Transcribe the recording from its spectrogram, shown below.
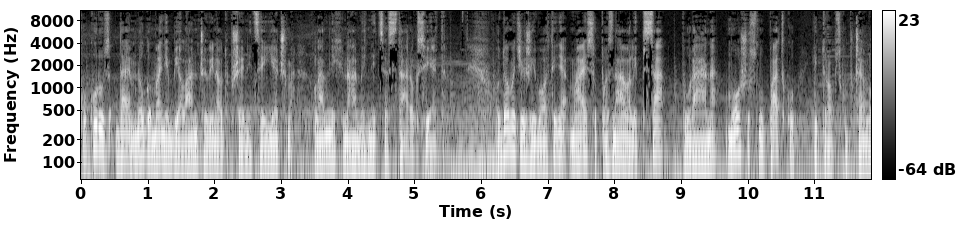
Kukuruz daje mnogo manje bjelančevina od pšenice i ječma, glavnih namirnica starog svijeta. Od domaćih životinja Maje su poznavali psa, purana, mošusnu patku i tropsku pčelu.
